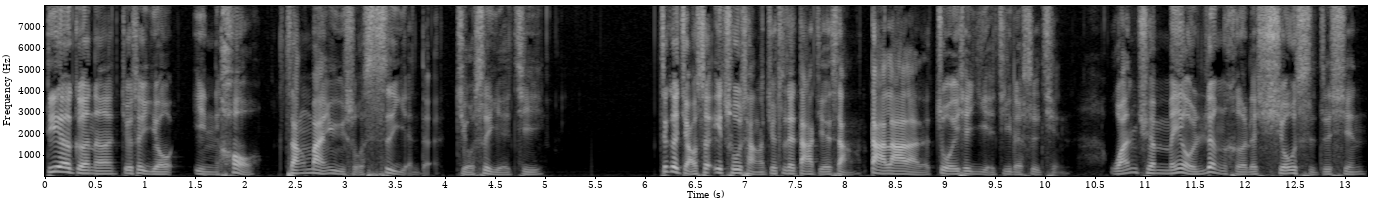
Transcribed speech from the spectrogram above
第二个呢，就是由影后张曼玉所饰演的九世野鸡。这个角色一出场，就是在大街上大喇喇的做一些野鸡的事情，完全没有任何的羞耻之心，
